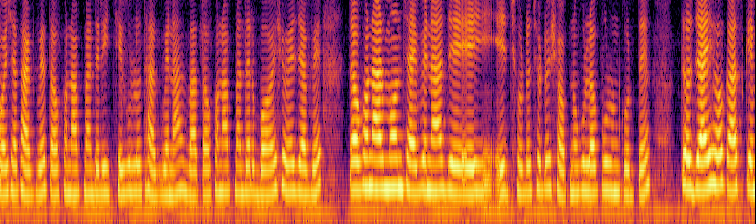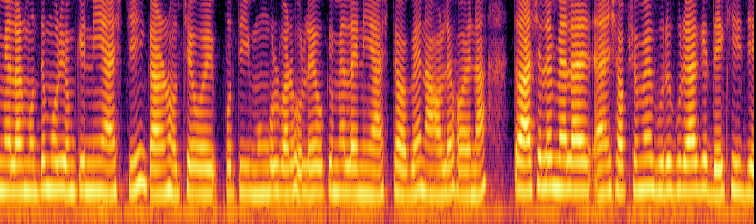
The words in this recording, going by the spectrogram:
পয়সা থাকবে, তখন আপনাদের ইচ্ছেগুলো থাকবে না বা তখন আপনাদের বয়স হয়ে যাবে, তখন আর মন চাইবে না যে এই এই ছোট ছোট স্বপ্নগুলো পূরণ করতে। তো যাই হোক, আজকে মেলার মধ্যে মরিয়মকে নিয়ে আসছি। কারণ হচ্ছে ওই প্রতি মঙ্গলবার হলে ওকে মেলায় নিয়ে আসতে হবে, না হলে হয় না। তো আসলে মেলায় সবসময় ঘুরে ঘুরে আগে দেখি যে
